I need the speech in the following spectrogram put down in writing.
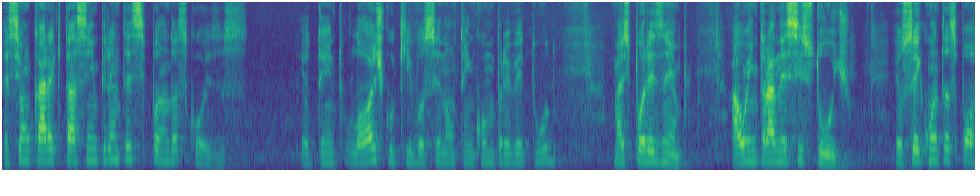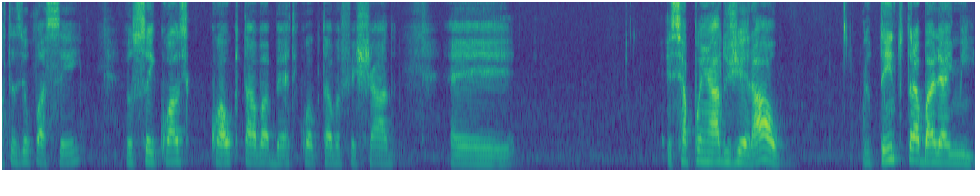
é ser um cara que está sempre antecipando as coisas. Eu tento, lógico que você não tem como prever tudo, mas, por exemplo, ao entrar nesse estúdio, eu sei quantas portas eu passei, eu sei qual, qual que estava aberto e qual que estava fechado. É, esse apanhado geral, eu tento trabalhar em mim.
